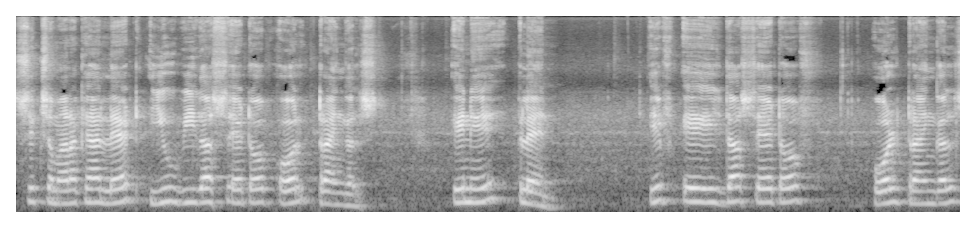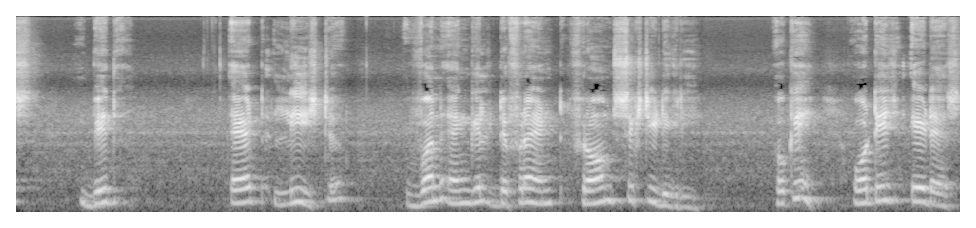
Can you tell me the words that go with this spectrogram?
सिक्स हमारा क्या है? Let U be the set of all triangles in a plane if A is the set of all triangles with at least one angle different from sixty degree okay what is A dash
